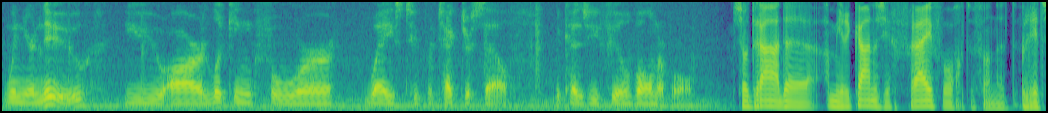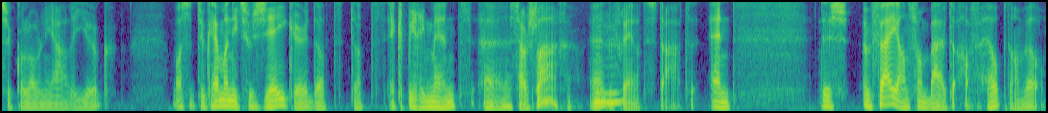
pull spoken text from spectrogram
when you're new, you are looking for ways to protect yourself because you feel vulnerable. Zodra de Amerikanen zich vrijvochten van het Britse koloniale juk, was het natuurlijk helemaal niet zo zeker dat dat experiment uh, zou slagen, hè, mm -hmm. de Verenigde Staten. En dus een vijand van buitenaf helpt dan wel.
